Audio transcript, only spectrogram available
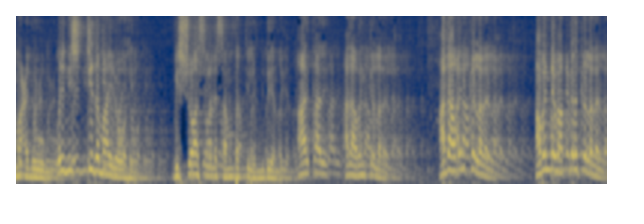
മഅലൂം. ഒരു നിശ്ചിതമായ ഓഹരി വിശ്വാസികളുടെ സമ്പത്തിൽ ഉണ്ട് എന്നത്. ആർക്കാ അത് അവൻക്കുള്ളതല്ല. അത് അവനക്കുള്ളതല്ല അവന്റെ മക്കൾക്കുള്ളതല്ല.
